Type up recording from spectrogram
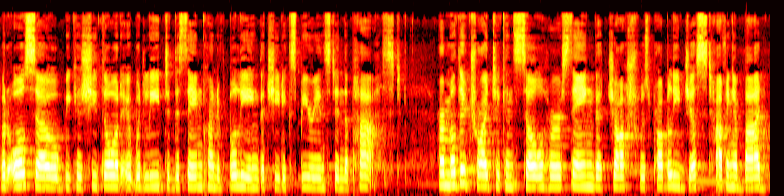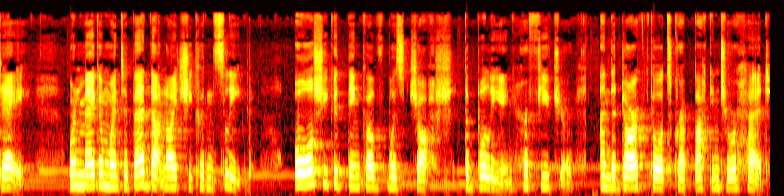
but also because she thought it would lead to the same kind of bullying that she'd experienced in the past. Her mother tried to console her, saying that Josh was probably just having a bad day. When Megan went to bed that night, she couldn't sleep. All she could think of was Josh, the bullying, her future, and the dark thoughts crept back into her head.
